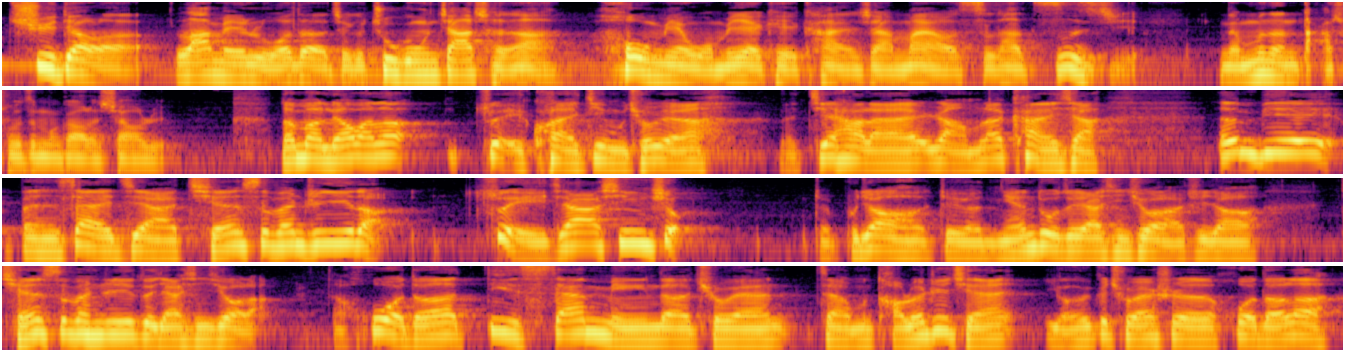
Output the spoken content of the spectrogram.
去掉了拉梅罗的这个助攻加成啊，后面我们也可以看一下迈尔斯他自己能不能打出这么高的效率。那么聊完了最快进步球员啊，那接下来让我们来看一下 NBA 本赛季啊前四分之一的最佳新秀。这不叫这个年度最佳新秀了，这叫前四分之一最佳新秀了。获得第三名的球员，在我们讨论之前，有一个球员是获得了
